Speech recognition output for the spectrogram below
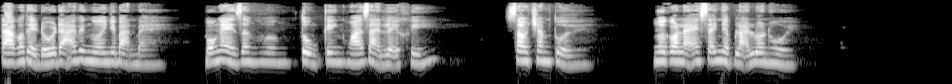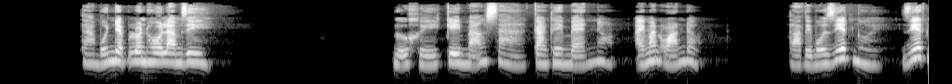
Ta có thể đối đãi với người như bạn bè Mỗi ngày dâng hương, tụng kinh hóa giải lệ khí. Sau trăm tuổi người có lẽ sẽ nhập lại luân hồi. Ta muốn nhập luân hồi làm gì? Ngữ khí kim mãng xà Càng thêm bén nhọn, ánh mắt oán độc. Ta vì muốn giết người, giết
